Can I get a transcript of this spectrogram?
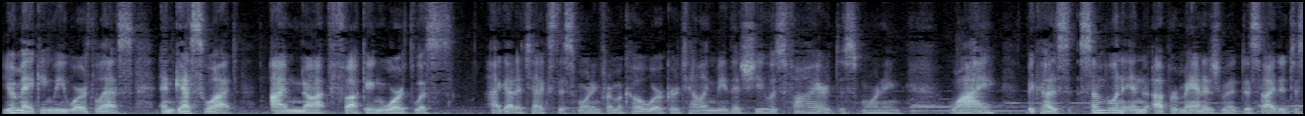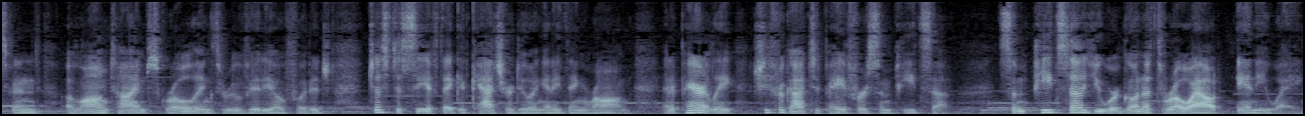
you're making me worth less. And guess what? I'm not fucking worthless. I got a text this morning from a coworker telling me that she was fired this morning. Why? Because someone in upper management decided to spend a long time scrolling through video footage just to see if they could catch her doing anything wrong. And apparently, she forgot to pay for some pizza. Some pizza you were gonna throw out anyway.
